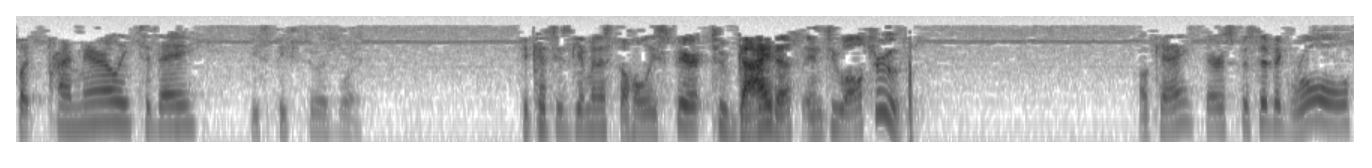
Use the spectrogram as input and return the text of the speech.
But primarily today, He speaks through His Word. Because He's given us the Holy Spirit to guide us into all truth. Okay? There are specific roles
